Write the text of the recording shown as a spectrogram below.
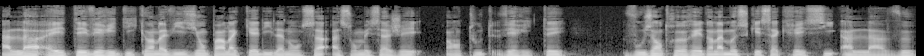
Allah a été véridique en la vision par laquelle il annonça à son messager en toute vérité Vous entrerez dans la mosquée sacrée si Allah veut,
